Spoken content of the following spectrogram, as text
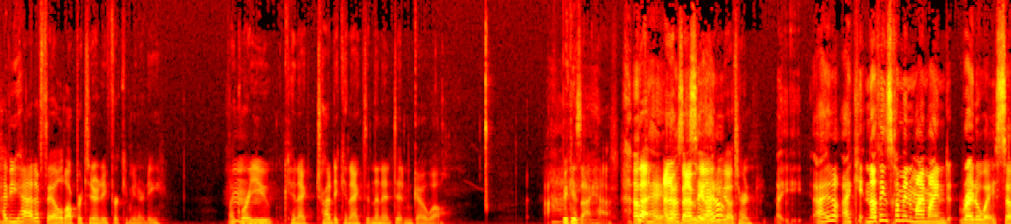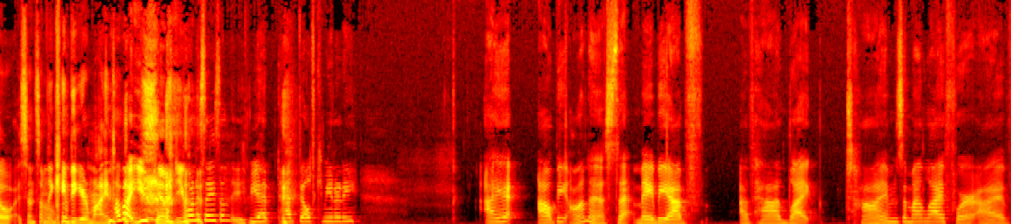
Have you had a failed opportunity for community? Like where Hmm. you connect, tried to connect, and then it didn't go well? Because I have. Okay, I was but gonna I'm say, I gonna don't- give you a turn. I, I don't I can't nothing's coming to my mind right away. So since something Oh. came to your mind. How about you, Kim? Do you want to say something? Have you had, had failed community? I I'll be honest that maybe I've I've had like times in my life where I've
